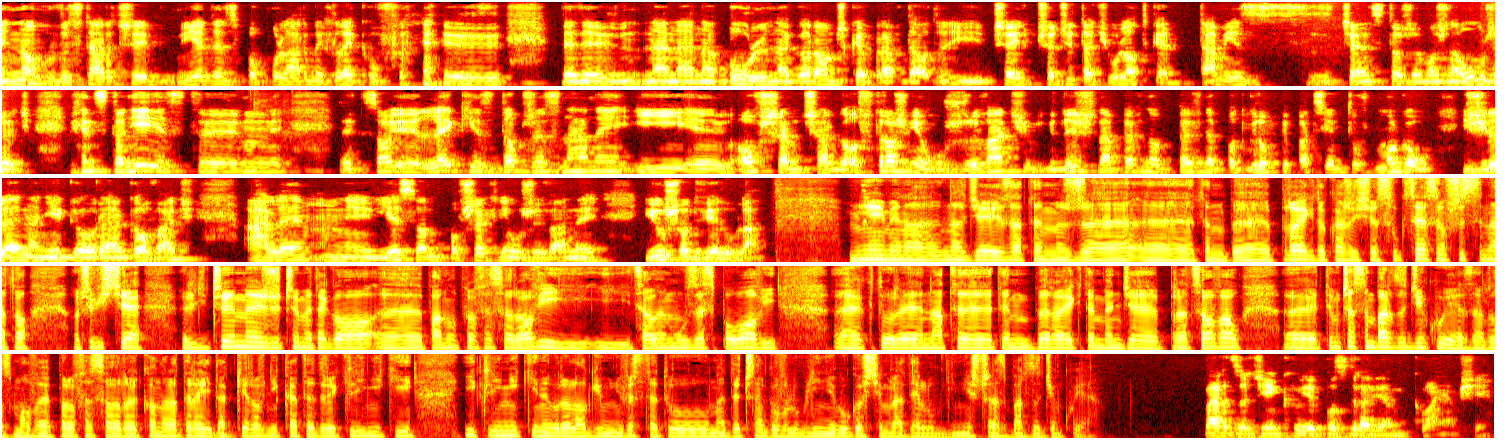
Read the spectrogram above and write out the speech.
No, wystarczy jeden z popularnych leków na, na, na ból, na gorączkę, prawda, i prze, przeczytać ulotkę. Tam jest często, że można umrzeć, więc to nie jest. Co, lek jest dobrze znany i owszem, trzeba go ostrożnie używać, gdyż na pewno pewne podgrupy pacjentów mogą źle na niego reagować, ale jest on powszechnie używany już od wielu lat. Miejmy na, nadzieję zatem, że e, ten e, projekt okaże się sukcesem. Wszyscy na to oczywiście liczymy. Życzymy tego e, panu profesorowi i, i całemu zespołowi, który nad tym projektem będzie pracował. Tymczasem bardzo dziękuję za rozmowę. Profesor Konrad Rejdak, kierownik Katedry Kliniki i Kliniki Neurologii Uniwersytetu Medycznego w Lublinie, był gościem Radia Lublin. Jeszcze raz bardzo dziękuję. Bardzo dziękuję, pozdrawiam, kłaniam się.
